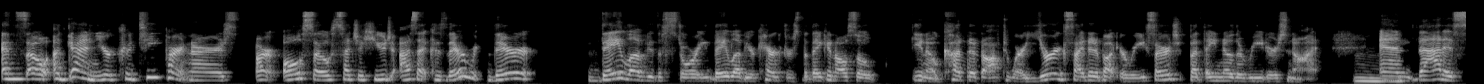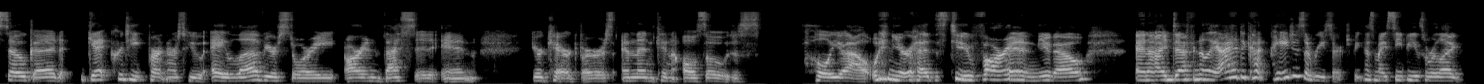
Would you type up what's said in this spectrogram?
And so again, your critique partners are also such a huge asset because they're they're they love the story, they love your characters, but they can also you know cut it off to where you're excited about your research but they know the reader's not. Mm. and that is so good. Get critique partners who a love your story are invested in your characters and then can also just pull you out when your head's too far in you know? And i definitely i had to cut pages of research because my cps were like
